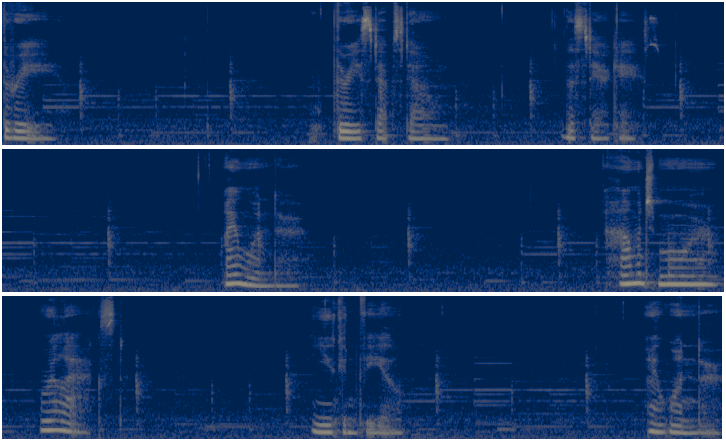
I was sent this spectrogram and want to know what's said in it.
Three, three steps down the staircase. I wonder how much more relaxed you can feel. I wonder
